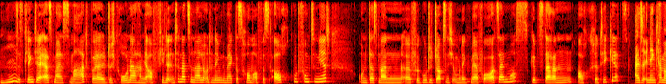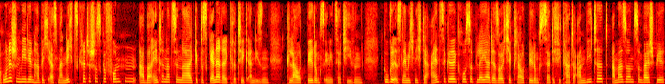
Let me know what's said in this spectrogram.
Mhm, das klingt ja erstmal smart, weil durch Corona haben ja auch viele internationale Unternehmen gemerkt, dass Homeoffice auch gut funktioniert und dass man äh, für gute Jobs nicht unbedingt mehr vor Ort sein muss. Gibt es daran auch Kritik jetzt? Also in den kamerunischen Medien habe ich erstmal nichts Kritisches gefunden, aber international gibt es generell Kritik an diesen Cloud-Bildungsinitiativen. Google ist nämlich nicht der einzige große Player, der solche Cloud-Bildungszertifikate anbietet. Amazon zum Beispiel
